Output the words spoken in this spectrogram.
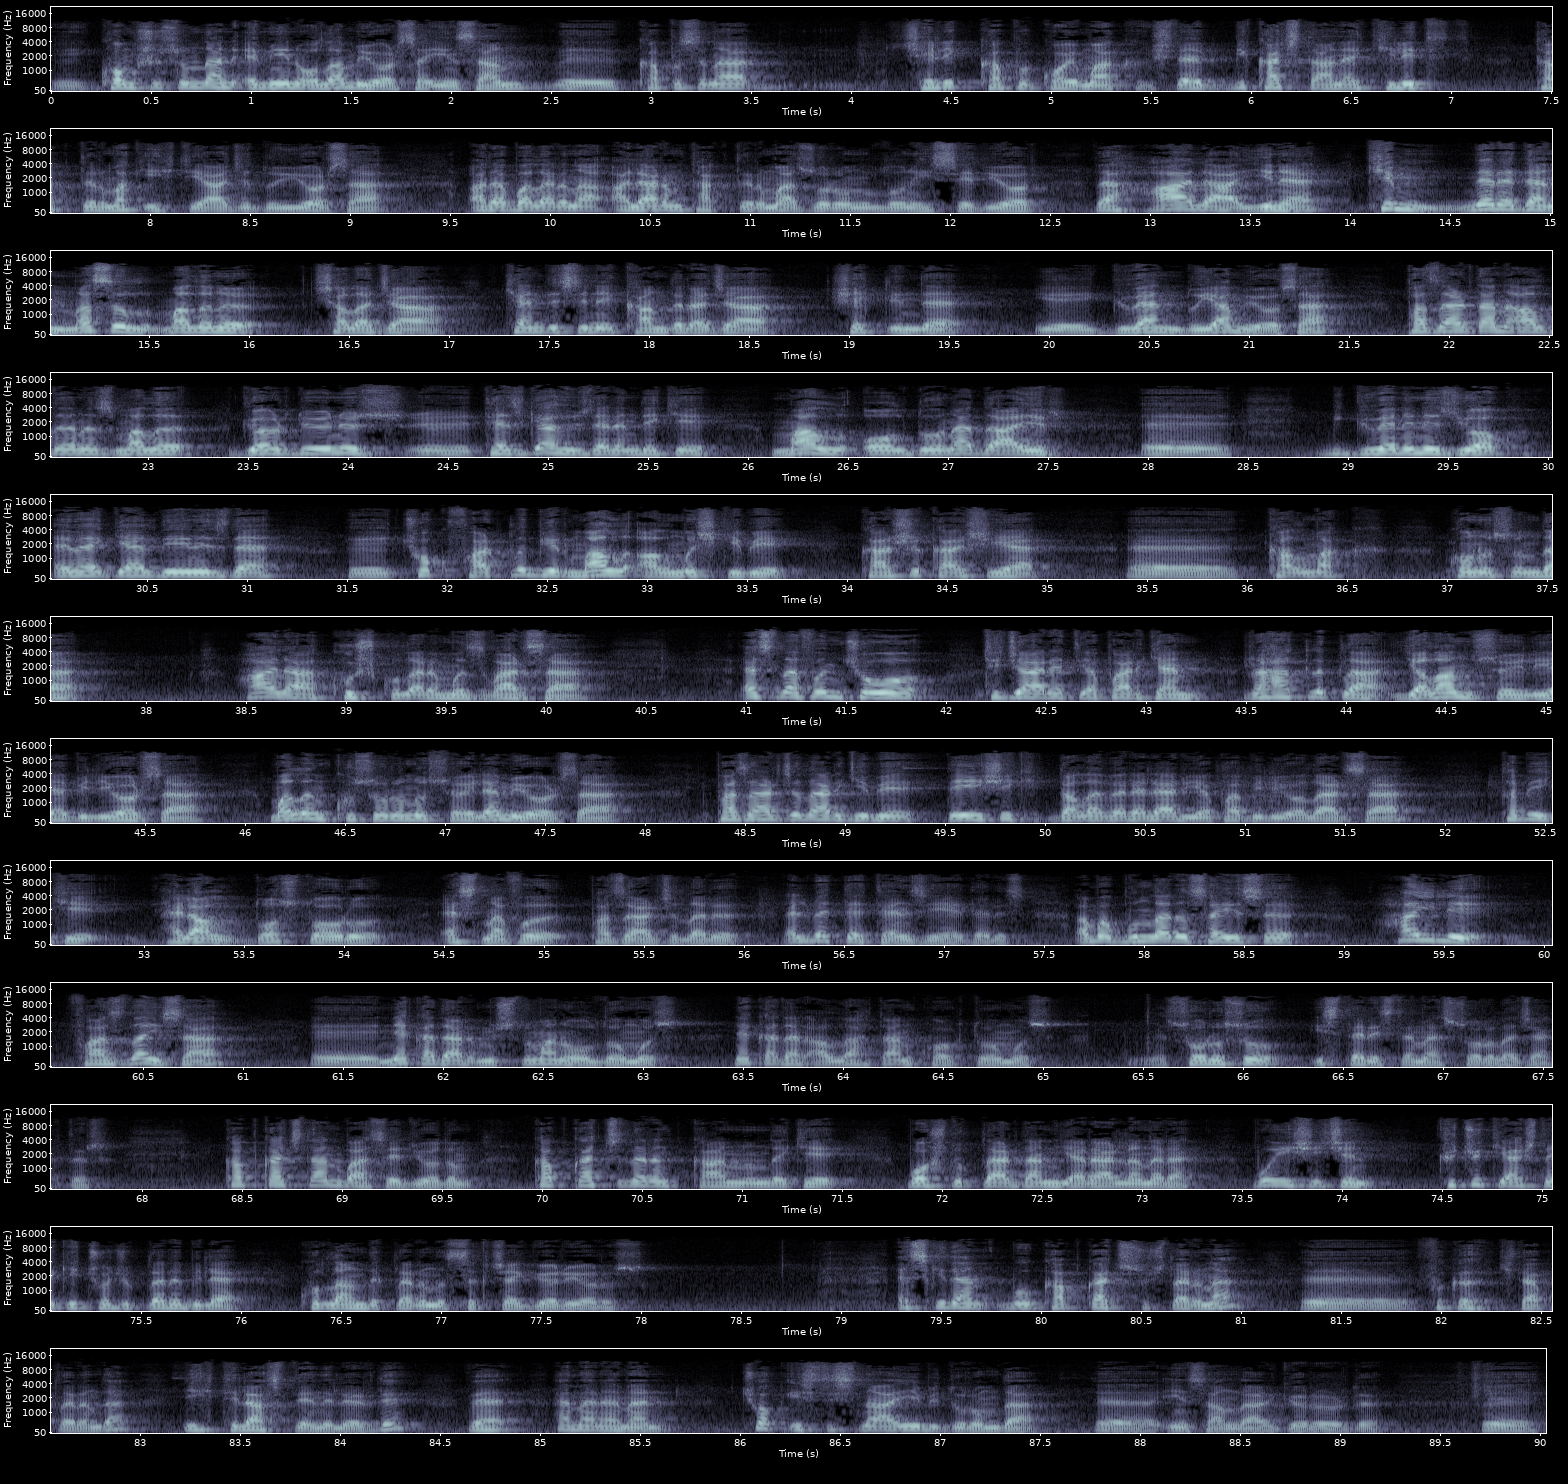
E, komşusundan emin olamıyorsa insan e, kapısına çelik kapı koymak, işte birkaç tane kilit taktırmak ihtiyacı duyuyorsa, arabalarına alarm taktırma zorunluluğunu hissediyor ve hala yine kim nereden nasıl malını çalacağı, kendisini kandıracağı şeklinde e, güven duyamıyorsa, pazardan aldığınız malı gördüğünüz e, tezgah üzerindeki mal olduğuna dair e, bir güveniniz yok. Eve geldiğinizde e, çok farklı bir mal almış gibi karşı karşıya e, kalmak konusunda hala kuşkularımız varsa, esnafın çoğu ticaret yaparken rahatlıkla yalan söyleyebiliyorsa, malın kusurunu söylemiyorsa, pazarcılar gibi değişik dalavereler yapabiliyorlarsa, tabii ki helal, dosdoğru esnafı, pazarcıları elbette tenzih ederiz. Ama bunların sayısı hayli fazlaysa e, ne kadar Müslüman olduğumuz, ne kadar Allah'tan korktuğumuz e, sorusu ister istemez sorulacaktır. Kapkaçtan bahsediyordum. Kapkaççıların kanunundaki boşluklardan yararlanarak bu iş için küçük yaştaki çocukları bile kullandıklarını sıkça görüyoruz. Eskiden bu kapkaç suçlarına e, fıkıh kitaplarında ihtilas denilirdi ve hemen hemen çok istisnai bir durumda e, insanlar görürdü. E,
